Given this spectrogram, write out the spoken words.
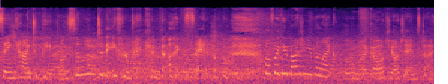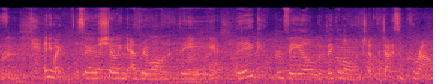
saying hi to people and some of them didn't even recognise him. I was like, imagine you'd be like, oh my god, you're James Dyson. Anyway, so he was showing everyone the big reveal, the big launch of the Dyson Corrale.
